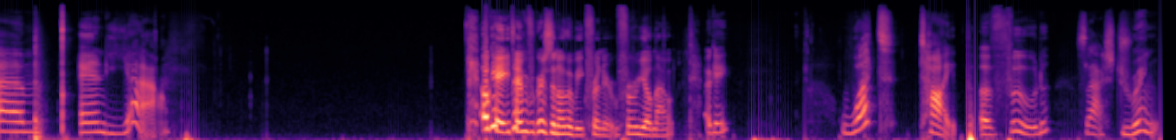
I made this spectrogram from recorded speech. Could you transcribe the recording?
um and yeah. Okay, time for question of the week for for real now. Okay. What type of food slash drink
